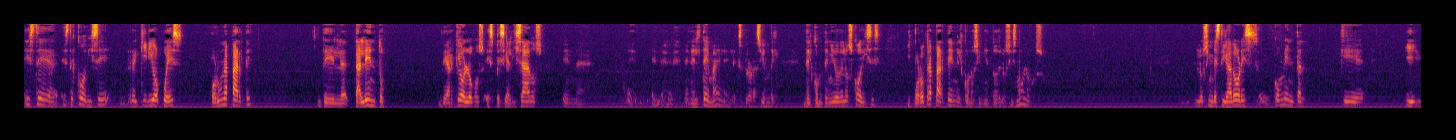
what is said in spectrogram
este, este códice requirió, pues, por una parte, del talento de arqueólogos especializados en, eh, en, el tema, en la exploración de, del contenido de los códices, y por otra parte en el conocimiento de los sismólogos. Los investigadores eh, comentan que, y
